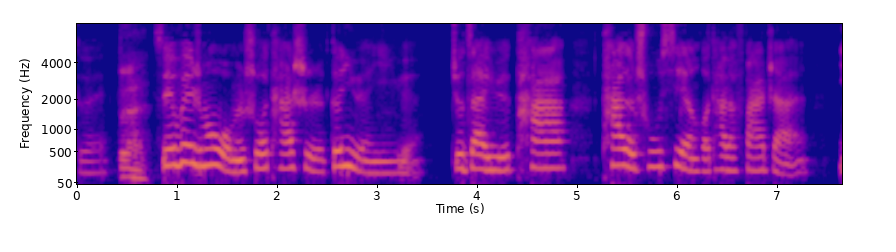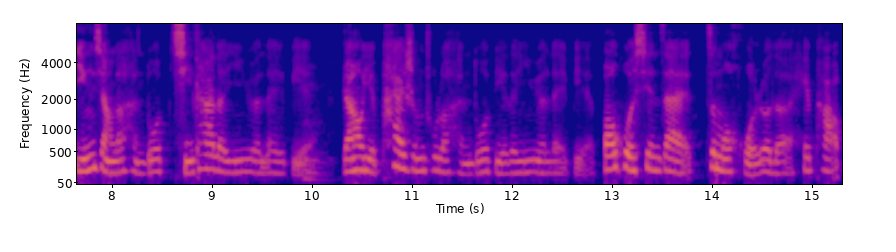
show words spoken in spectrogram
对，对，所以为什么我们说它是根源音乐，就在于它它的出现和它的发展影响了很多其他的音乐类别，嗯然后也派生出了很多别的音乐类别，包括现在这么火热的 hip hop。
